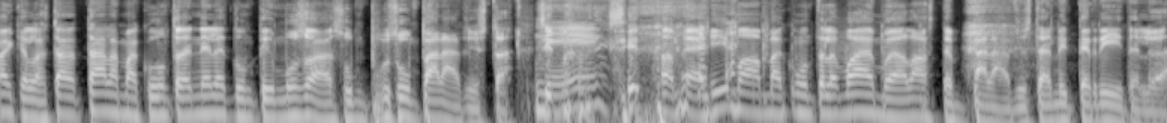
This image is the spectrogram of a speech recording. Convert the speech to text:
kaikella. Tää, täällä mä kuuntelen neljä tuntia musaa ja sun, sun pälätystä. Sitten Niin. mä, sit mä menen himaan, mä kuuntelen vaimoja ja lasten pälätystä ja niiden riitelyä.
